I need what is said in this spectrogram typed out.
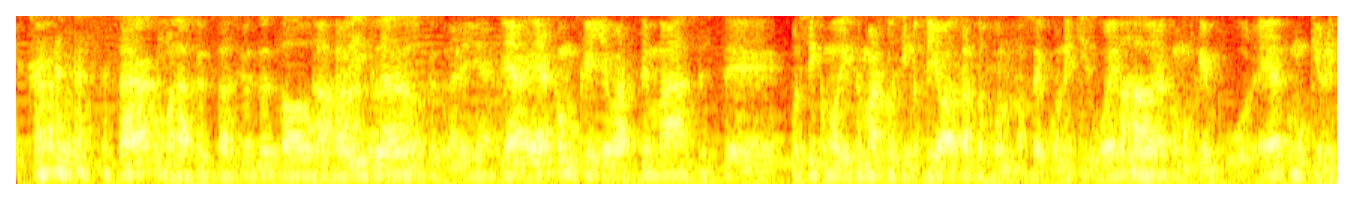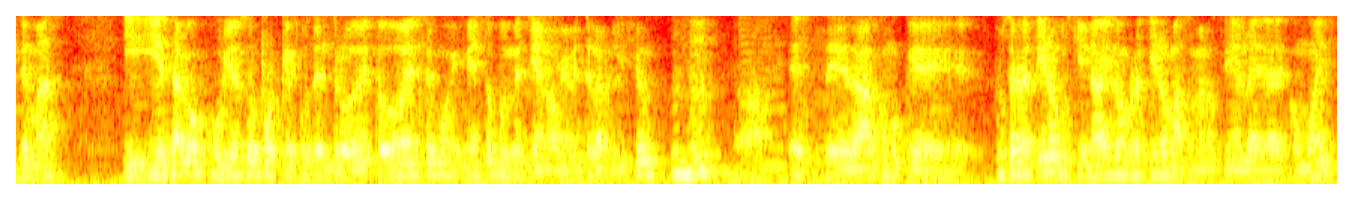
y acá, güey. O sea, era como la aceptación de todo, Ajá. Sí, los claro. que traían. Era, era como que llevarte más, este, pues sí, como dice Marco, si no te llevabas tanto con, no sé, con X güey, pues era como que, era como que unirte más. Y, y es algo curioso porque pues dentro de todo ese movimiento pues metían obviamente la religión. Ujú. Ah, Este, daban como que, pues el retiro, pues quien ha ido a un retiro más o menos tiene la idea de cómo es.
